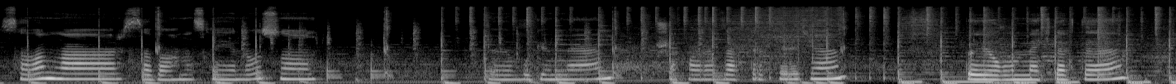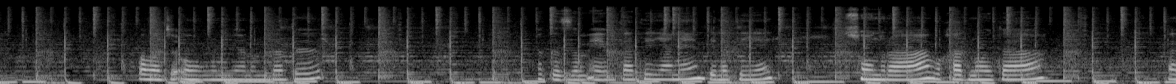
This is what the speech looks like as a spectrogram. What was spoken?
Salamlar, sabahınız xeyirli olsun. Ee, Bugün mən uşaqlara zavtrıq verəcəm. Böyük oğlum məktəbdə, balaca oğlum yanımdadır. Qızım evdədir, yəni belə deyək. Sonra Vuxadnoyda e,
